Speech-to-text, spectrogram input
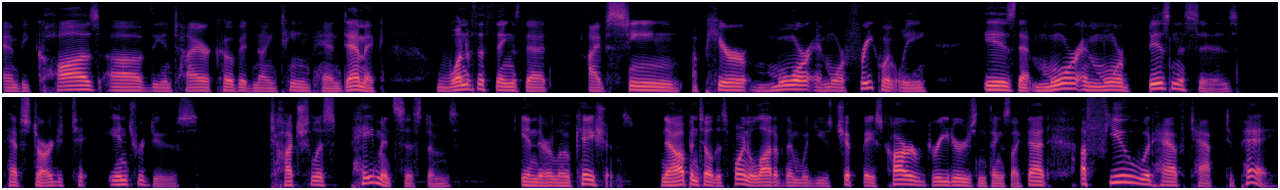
And because of the entire COVID 19 pandemic, one of the things that I've seen appear more and more frequently is that more and more businesses have started to introduce touchless payment systems in their locations. Now, up until this point, a lot of them would use chip based card readers and things like that. A few would have tap to pay.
